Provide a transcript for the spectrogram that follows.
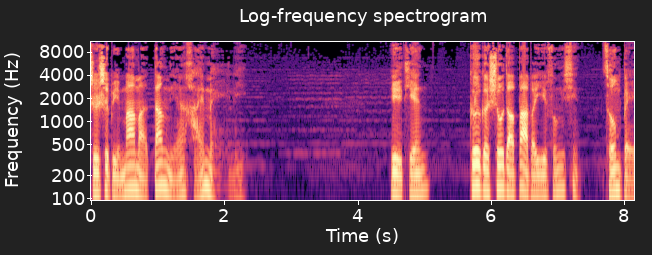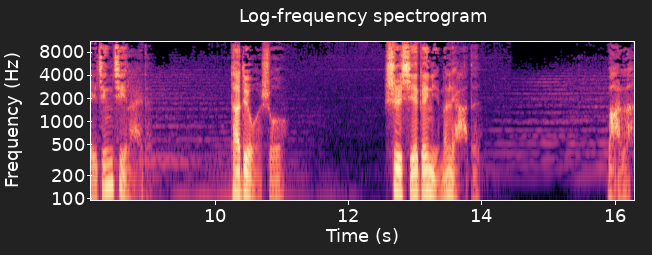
只是比妈妈当年还美丽。一天，哥哥收到爸爸一封信，从北京寄来的。他对我说：“是写给你们俩的。”完了，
